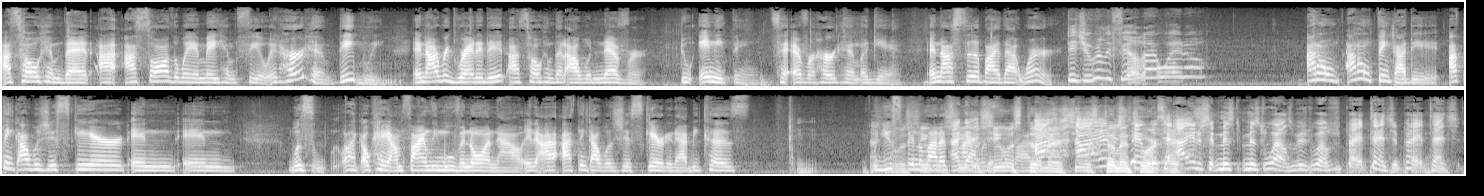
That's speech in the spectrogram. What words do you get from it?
I told him that I, I saw the way it made him feel. It hurt him deeply, mm. and I regretted it. I told him that I would never do anything to ever hurt him again, and I stood by that word. Did you really feel that way though? I don't. I don't think I did. I think I was just scared and and was like, okay, I'm finally moving on now, and I, I think I was just scared of that because. When you was- spend a lot was- of I time got with you. She was somebody- still in. She was still into understand her. what's ex. I understand, Mr. Mr. Wells. Mr. Wells, pay attention. Pay attention.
